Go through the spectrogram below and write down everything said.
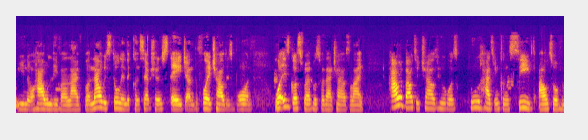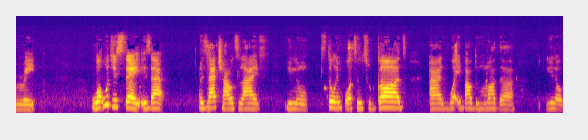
you know, how we live our life. But now we're still in the conception stage, and before a child is born, what is God's purpose for that child's life? How about a child who was who has been conceived out of rape? What would you say is that is that child's life, you know, still important to God? And what about the mother, you know,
